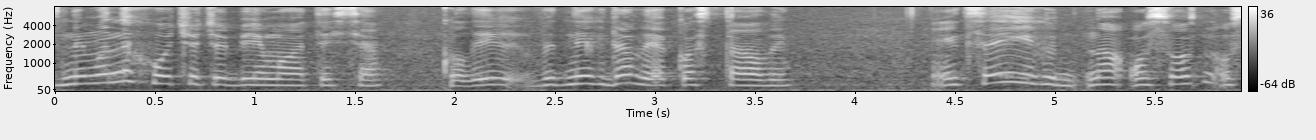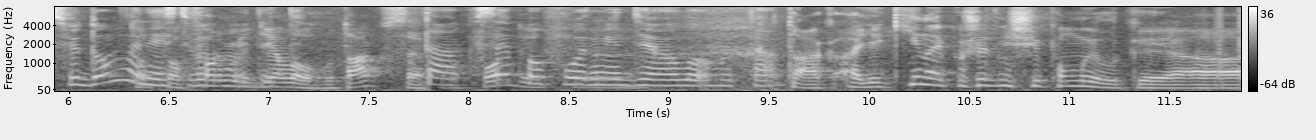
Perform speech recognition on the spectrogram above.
з ними не хочуть обійматися, коли від них далеко стали. І це їх на усвідомленість Тобто в формі виводить. діалогу, так? Все Так, все по формі Е, діалогу, так. Так, а які найпоширеніші помилки а,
